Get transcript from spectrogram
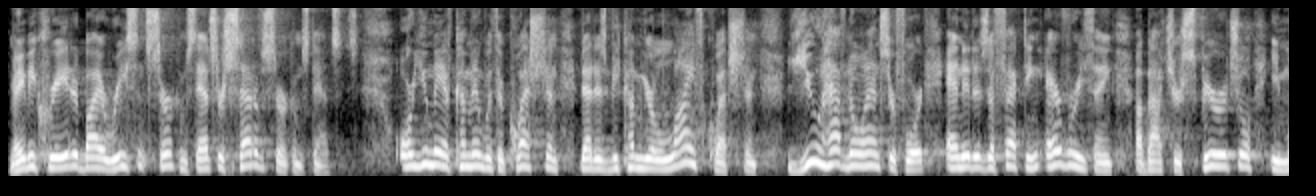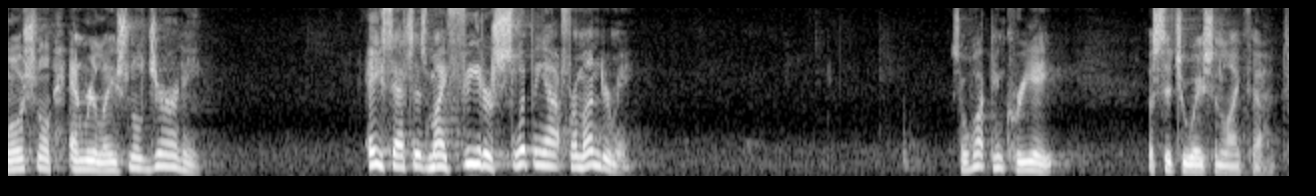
maybe created by a recent circumstance or set of circumstances. Or you may have come in with a question that has become your life question. You have no answer for it, and it is affecting everything about your spiritual, emotional, and relational journey. Asaph says, My feet are slipping out from under me. So, what can create a situation like that?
